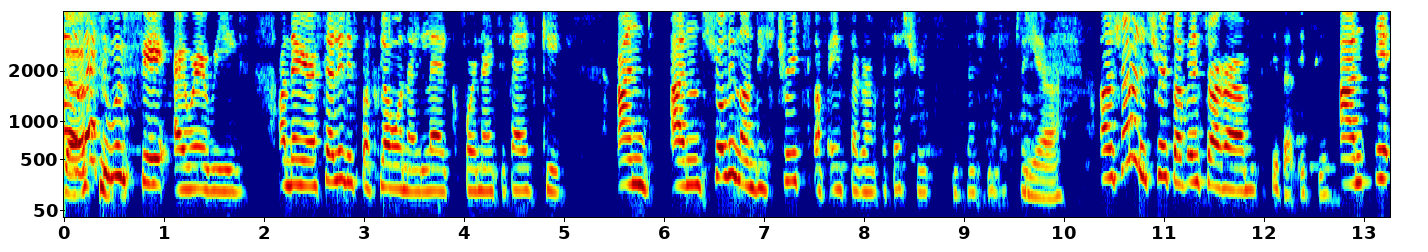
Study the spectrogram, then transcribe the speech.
no, no, let's even say I wear wigs, and then you're selling this particular one I like for 95k, and I'm strolling on the streets of Instagram. I said streets intentionally, please. yeah. I'm strolling on the streets of Instagram, See that itty. and it.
